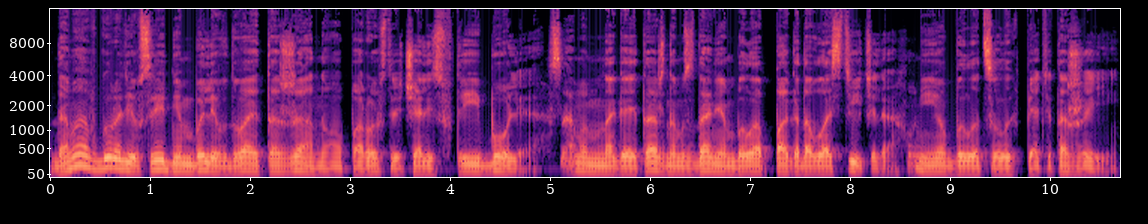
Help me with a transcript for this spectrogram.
Дома в городе в среднем были в два этажа, но порой встречались в три и более. Самым многоэтажным зданием была пагода властителя, у нее было целых пять этажей.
